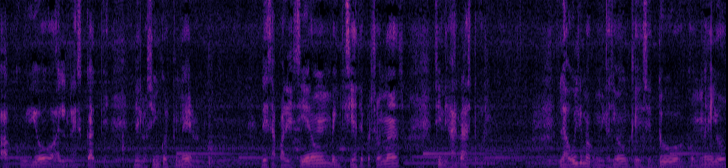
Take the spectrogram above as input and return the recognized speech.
acudió al rescate de los cinco primeros. Desaparecieron 27 personas sin dejar rastros. La última comunicación que se tuvo con ellos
